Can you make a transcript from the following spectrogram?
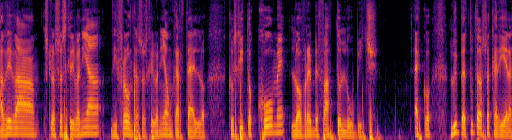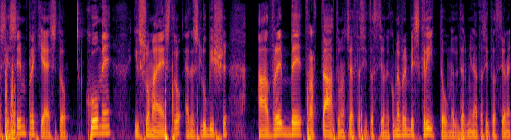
aveva sulla sua scrivania, di fronte alla sua scrivania, un cartello con scritto come lo avrebbe fatto Lubitsch. Ecco, lui per tutta la sua carriera si è sempre chiesto come il suo maestro, Ernest Lubitsch, avrebbe trattato una certa situazione, come avrebbe scritto una determinata situazione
